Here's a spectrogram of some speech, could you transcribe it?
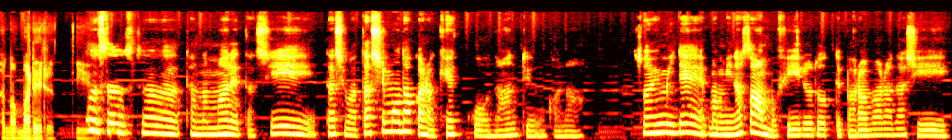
頼まれるってい。そううそうそう、頼まれたし、私、私もだから結構、なんていうのかな。そういう意味で、まあ皆さんもフィールドってバラバラだし、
